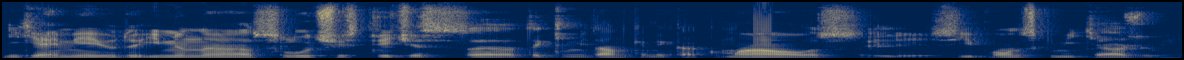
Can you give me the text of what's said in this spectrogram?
Я имею в виду именно случай встречи с э, такими танками, как Маус или с японскими тяжами.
